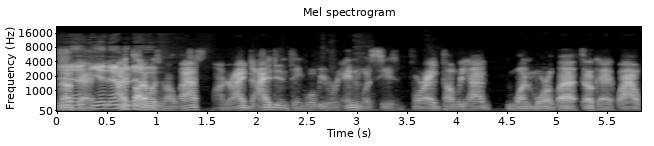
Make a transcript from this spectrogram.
Yeah, okay, you never I thought know. it was gonna last longer. I, I didn't think what we were in was season four. I thought we had one more left. Okay, wow.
